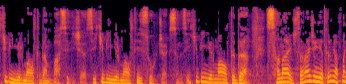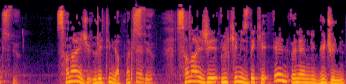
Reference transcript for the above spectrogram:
2026'dan bahsedeceğiz. 2026'yı soracaksınız. 2026'da sanayici, sanayici yatırım yapmak istiyor. Sanayici üretim yapmak istiyor. Sanayici ülkemizdeki en önemli gücün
